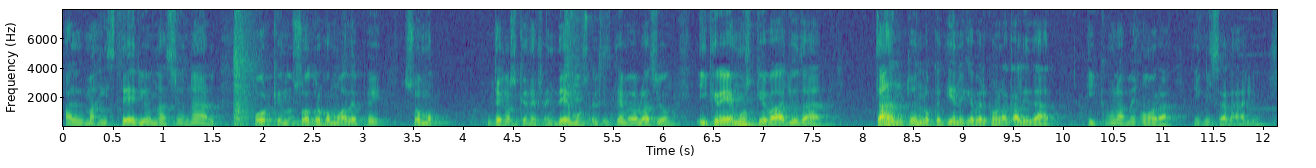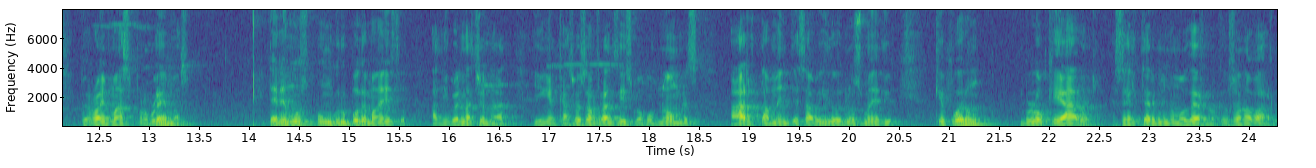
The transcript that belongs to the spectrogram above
al Magisterio Nacional, porque nosotros como ADP somos de los que defendemos el sistema de evaluación y creemos que va a ayudar tanto en lo que tiene que ver con la calidad y con la mejora en el salario. Pero hay más problemas. Tenemos un grupo de maestros a nivel nacional y en el caso de San Francisco con nombres altamente sabidos en los medios que fueron bloqueados, ese es el término moderno que usa Navarro,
